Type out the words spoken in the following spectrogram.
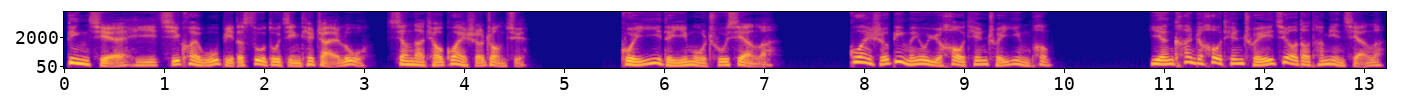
并且以奇快无比的速度紧贴窄路向那条怪蛇撞去。诡异的一幕出现了，怪蛇并没有与昊天锤硬碰，眼看着昊天锤就要到他面前了，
